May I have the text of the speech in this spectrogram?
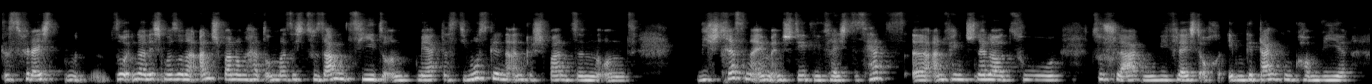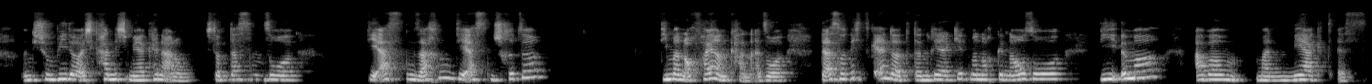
das vielleicht so innerlich mal so eine Anspannung hat und man sich zusammenzieht und merkt, dass die Muskeln angespannt sind und wie Stress in einem entsteht, wie vielleicht das Herz äh, anfängt schneller zu, zu schlagen, wie vielleicht auch eben Gedanken kommen wie, und ich schon wieder, ich kann nicht mehr, keine Ahnung. Ich glaube, das sind so die ersten Sachen, die ersten Schritte, die man auch feiern kann. Also da ist noch nichts geändert. Dann reagiert man noch genauso wie immer, aber man merkt es.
